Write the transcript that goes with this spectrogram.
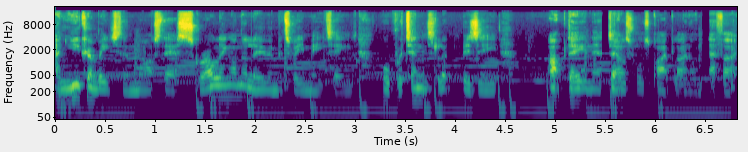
And you can reach them whilst they're scrolling on the loo in between meetings or pretending to look busy updating their Salesforce pipeline on their phone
